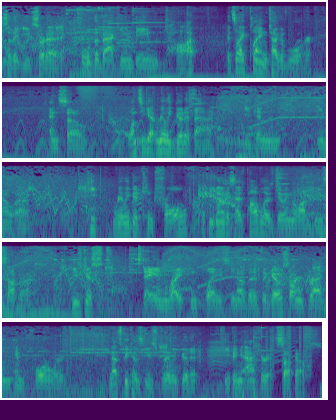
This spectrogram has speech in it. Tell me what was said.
so that you sort of hold the vacuum beam taut. It's like playing tug of war. And so once you get really good at that, you can, you know, uh, keep really good control. If you notice, as Pablo's doing a lot of these suck ups, he's just staying right in place. You know, the, the ghosts aren't dragging him forward. And that's because he's really good at keeping accurate suck ups.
